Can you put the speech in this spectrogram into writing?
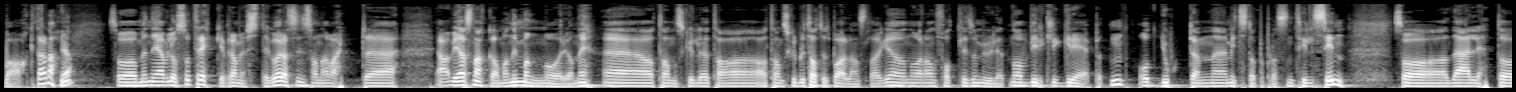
bak der. da Ja. Så, men jeg vil også trekke fram Østergaard. Jeg synes han har vært eh, Ja, Vi har snakka om han i mange år, Jonny. eh, At, han at han skulle bli tatt ut på A-landslaget. Og nå har han fått liksom muligheten og virkelig grepet den og gjort den eh, midtstopperplassen til sin. Så det er lett å,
